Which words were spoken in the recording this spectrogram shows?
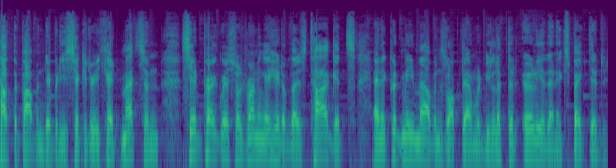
Health Department Deputy Secretary Kate Matson said progress was running ahead of those targets and it could mean Melbourne's lockdown would be lifted earlier than expected.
